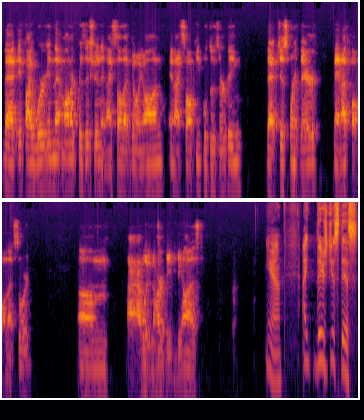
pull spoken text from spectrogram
that if I were in that monarch position and I saw that going on and I saw people deserving that just weren't there, man, I'd fall on that sword. Um, I, I would in a heartbeat, to be honest. Yeah, I there's just this,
